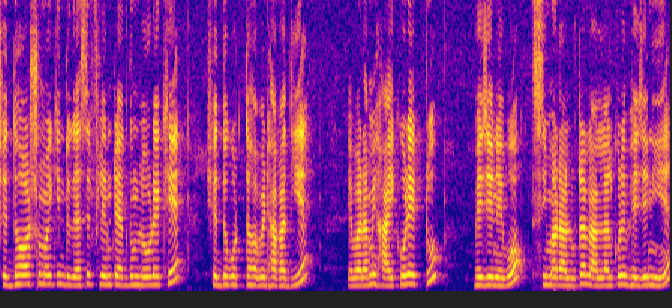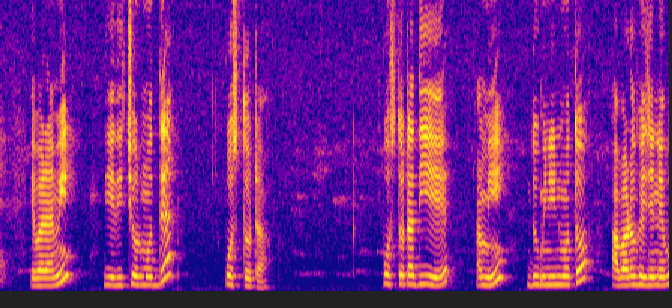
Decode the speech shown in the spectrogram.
সেদ্ধ হওয়ার সময় কিন্তু গ্যাসের ফ্লেমটা একদম লো রেখে সেদ্ধ করতে হবে ঢাকা দিয়ে। এবার আমি হাই করে একটু ভেজে নেব। সিমার আলুটা লাল লাল করে ভেজে নিয়ে এবার আমি দিয়ে দিচ্ছি ওর মধ্যে পোস্তটা। পোস্তটা দিয়ে আমি দু মিনিট মতো আবারও ভেজে নেব।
